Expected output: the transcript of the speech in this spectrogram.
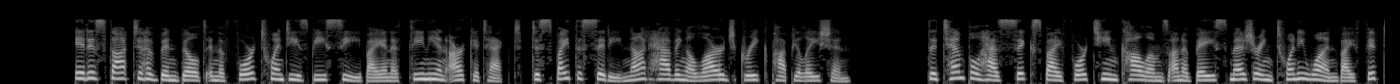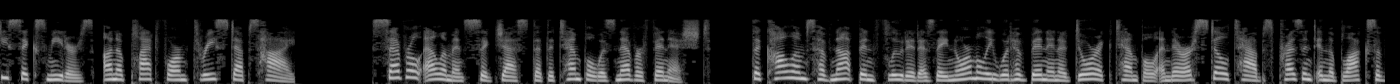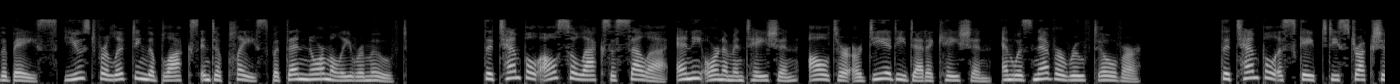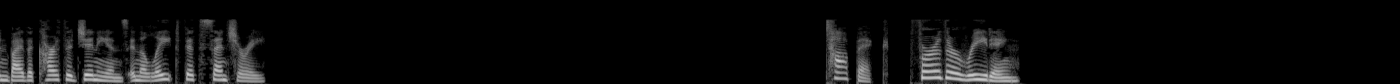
It is thought to have been built in the 420s BC by an Athenian architect, despite the city not having a large Greek population. The temple has 6 by 14 columns on a base measuring 21 by 56 meters, on a platform three steps high. Several elements suggest that the temple was never finished. The columns have not been fluted as they normally would have been in a Doric temple and there are still tabs present in the blocks of the base used for lifting the blocks into place but then normally removed. The temple also lacks a cella, any ornamentation, altar or deity dedication, and was never roofed over. The temple escaped destruction by the Carthaginians in the late 5th century. Topic. Further reading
